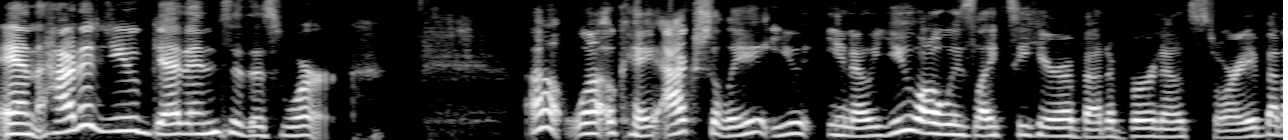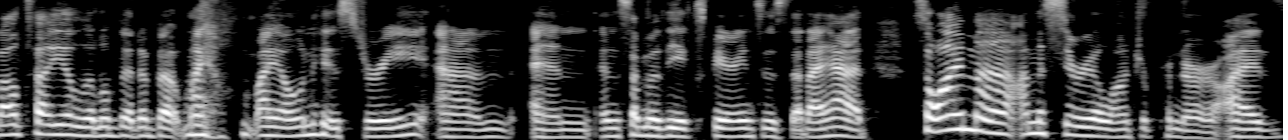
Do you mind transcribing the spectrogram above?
And how did you get into this work? Oh, well, okay. Actually, you you know, you always like to hear about a burnout story, but I'll tell you a little bit about my my own history and and and some of the experiences that I had. So I'm a I'm a serial entrepreneur. I've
